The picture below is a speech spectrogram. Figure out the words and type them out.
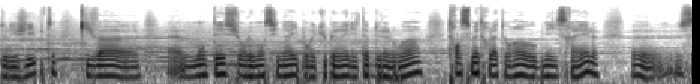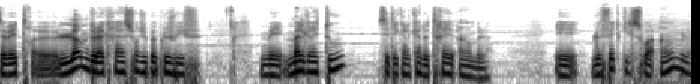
de l'Égypte, qui va euh, euh, monter sur le mont Sinaï pour récupérer l'étape de la loi, transmettre la Torah au Bnei Israël. Euh, ça va être euh, l'homme de la création du peuple juif. Mais malgré tout, c'était quelqu'un de très humble. Et le fait qu'il soit humble,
